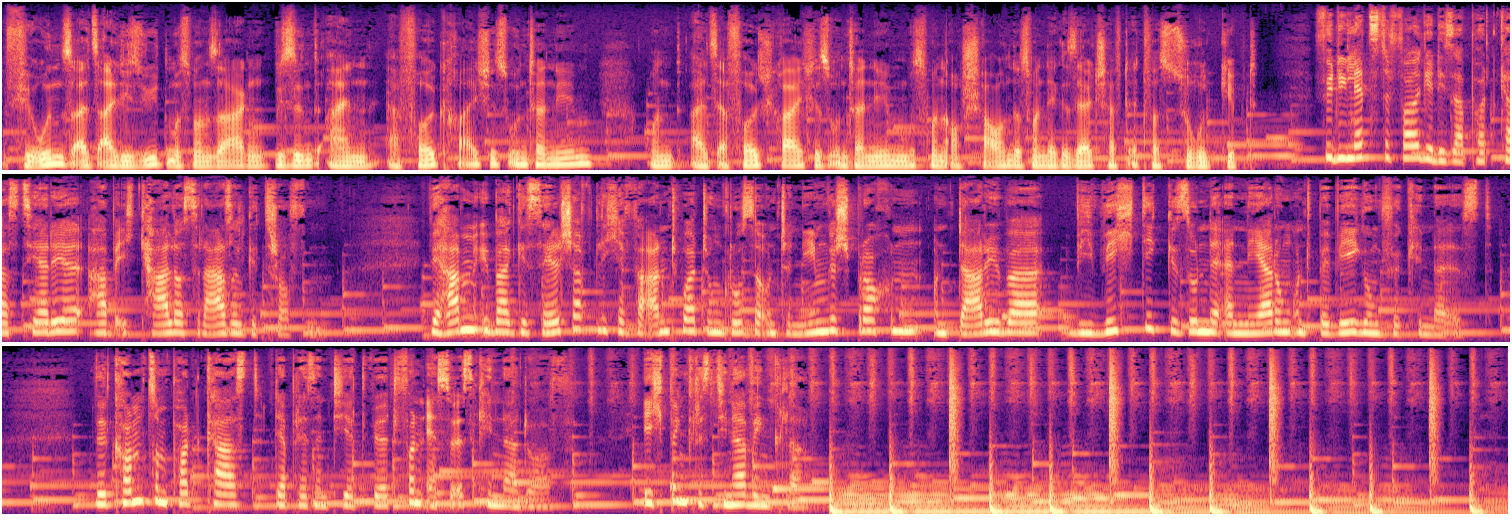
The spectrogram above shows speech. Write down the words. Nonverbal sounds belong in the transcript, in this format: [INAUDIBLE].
Für uns als Aldi Süd muss man sagen, wir sind ein erfolgreiches Unternehmen und als erfolgreiches Unternehmen muss man auch schauen, dass man der Gesellschaft etwas zurückgibt. Für die letzte Folge dieser Podcast-Serie habe ich Carlos Rasel getroffen. Wir haben über gesellschaftliche Verantwortung großer Unternehmen gesprochen und darüber, wie wichtig gesunde Ernährung und Bewegung für Kinder ist. Willkommen zum Podcast, der präsentiert wird von SOS Kinderdorf. Ich bin Christina Winkler.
